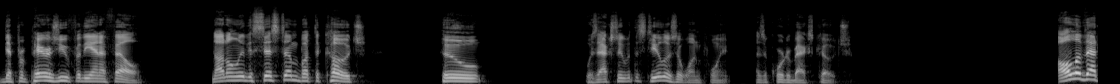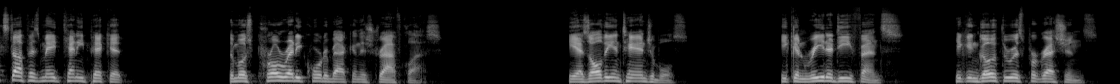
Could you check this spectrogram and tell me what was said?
that prepares you for the NFL. Not only the system, but the coach who was actually with the Steelers at one point as a quarterback's coach. All of that stuff has made Kenny Pickett the most pro ready quarterback in this draft class. He has all the intangibles. He can read a defense, he can go through his progressions.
